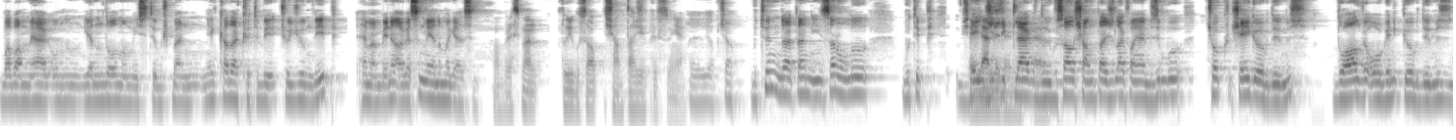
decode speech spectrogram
babam meğer onun yanında olmamı istiyormuş. Ben ne kadar kötü bir çocuğum deyip hemen beni arasın ve yanıma gelsin. Resmen duygusal şantaj yapıyorsun ya. Ee, yapacağım. Bütün zaten insanoğlu bu tip bencillikler, evet. duygusal şantajlar falan yani bizim bu çok şey gördüğümüz, doğal ve organik gördüğümüz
